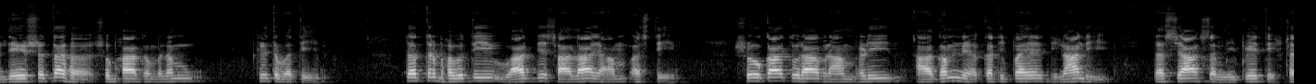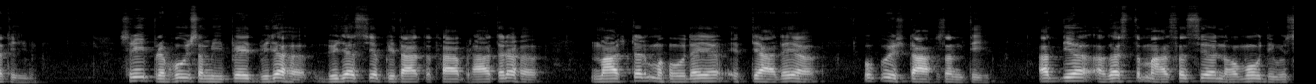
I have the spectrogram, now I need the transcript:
देशतः शुभागमनं कृतवती। तत्र भवती वाद्यशालायाम् अस्ति। शोकातुरा ब्राह्मणी आगम्य कतिपय दिनानि तस्या समीपे तिष्ठति। श्री प्रभु समीपे द्विज द्विज से पिता तथा भ्रातर, मास्टर महोदय इत्यादय उपविष्टा सी अद्य अगस्त मासस्य नवमो दिवस।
